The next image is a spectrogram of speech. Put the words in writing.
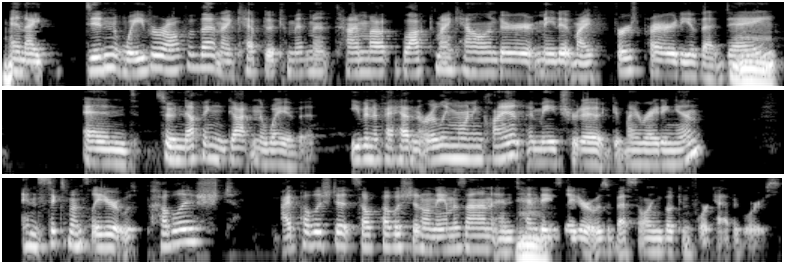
Mm-hmm. And I didn't waver off of that and I kept a commitment, time blocked my calendar, made it my first priority of that day. Mm. And so nothing got in the way of it even if I had an early morning client, I made sure to get my writing in. And six months later, it was published. I published it, self published it on Amazon, and 10 mm. days later, it was a best selling book in four categories.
